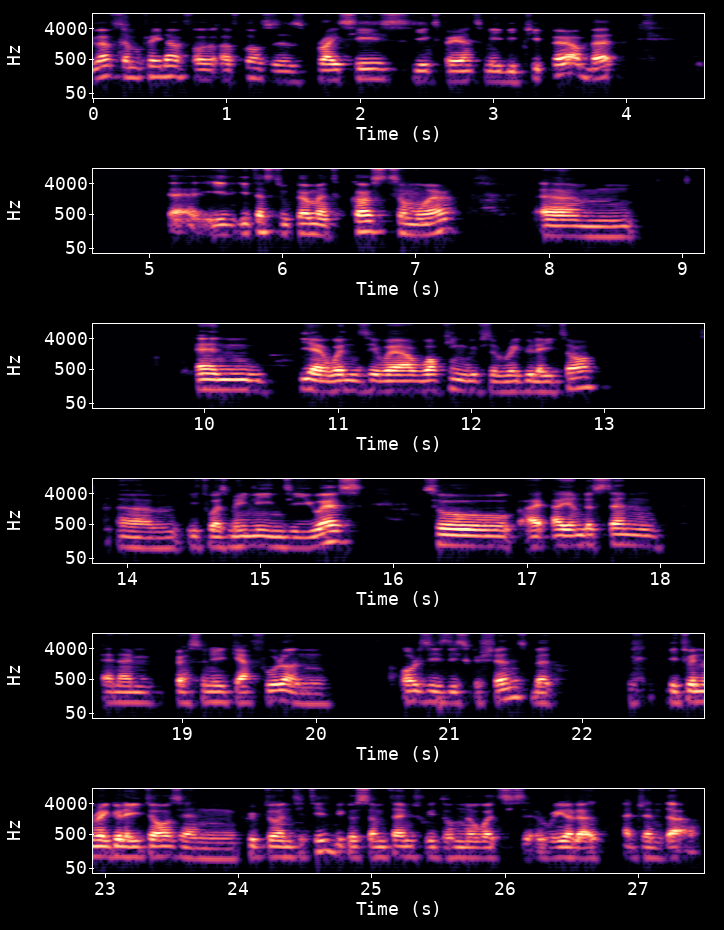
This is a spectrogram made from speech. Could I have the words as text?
you have some trade-off. Of course, those prices, the experience may be cheaper, but uh, it, it, has to come at cost somewhere. Um, and yeah, when they were working with the regulator, um, it was mainly in the US. So I, I, understand, and I'm personally careful on all these discussions, but between regulators and crypto entities, because sometimes we don't know what's the real agenda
